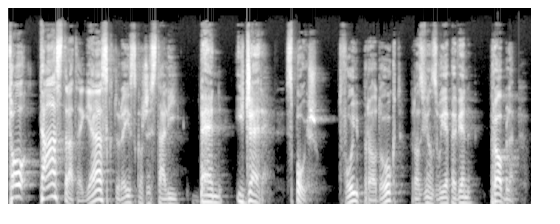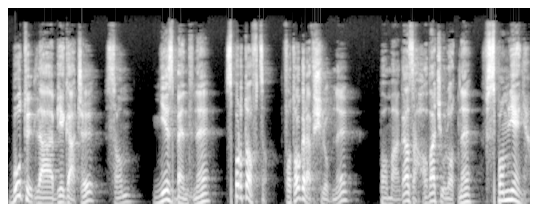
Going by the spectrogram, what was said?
To ta strategia, z której skorzystali Ben i Jerry. Spójrz, Twój produkt rozwiązuje pewien problem. Buty dla biegaczy są niezbędne sportowcom. Fotograf ślubny pomaga zachować ulotne wspomnienia.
